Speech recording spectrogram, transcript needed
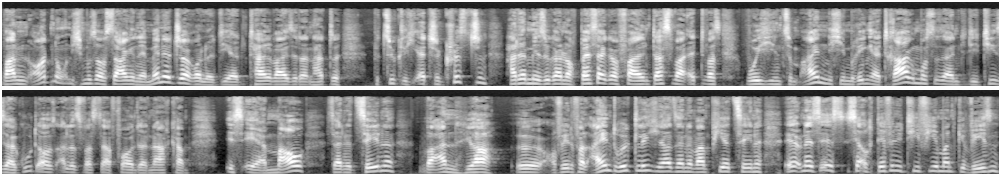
waren in Ordnung und ich muss auch sagen, in der Managerrolle, die er teilweise dann hatte bezüglich Edge und Christian, hat er mir sogar noch besser gefallen. Das war etwas, wo ich ihn zum einen nicht im Ring ertragen musste, sein DDT sah gut aus, alles was davor und danach kam, ist eher mau. Seine Zähne waren, ja, äh, auf jeden Fall eindrücklich, ja, seine Vampirzähne. Äh, und es ist, ist ja auch definitiv jemand gewesen,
